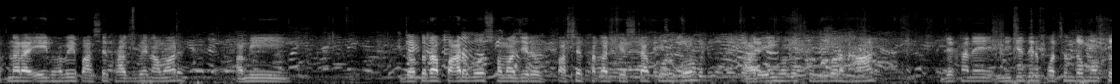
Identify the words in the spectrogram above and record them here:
আপনারা এইভাবেই পাশে থাকবেন আমার। আমি যতটা পারব সমাজের পাশে থাকার চেষ্টা করব। আর এই হলো সুন্দর হাট, যেখানে নিজেদের পছন্দ মতো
